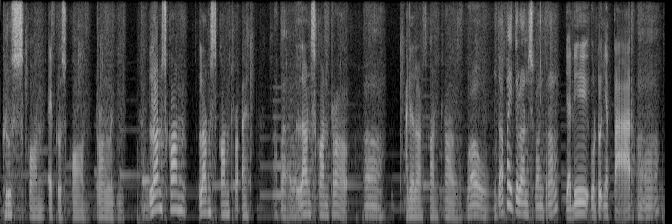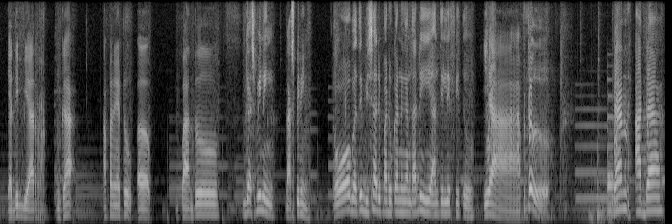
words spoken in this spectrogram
cruise con eh cruise control lagi. Launch con launch control eh Apa? apa? launch control. Oh. Ada launch control. Wow. Untuk apa itu launch control? Jadi untuk nyetar, Oh, oh. jadi biar enggak apa namanya itu eh, bantu Nggak spinning. nggak spinning. Oh, berarti bisa dipadukan dengan tadi anti lift itu. Iya, betul. Dan ada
